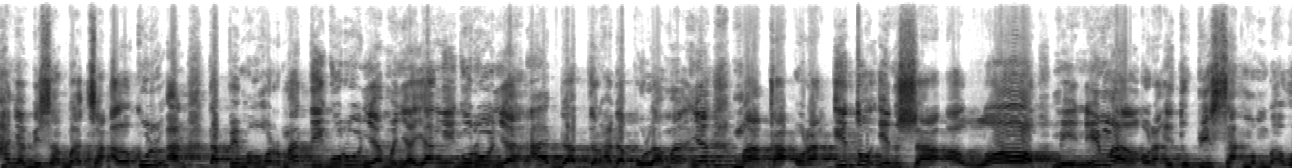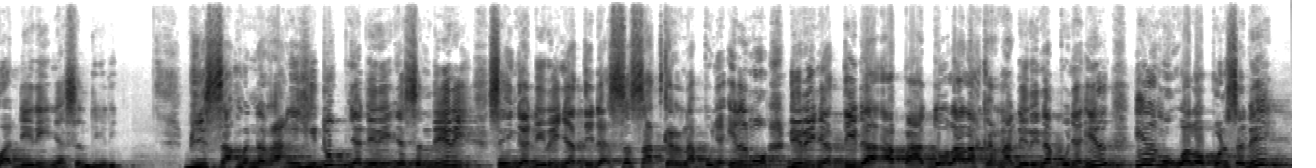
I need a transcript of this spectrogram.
hanya bisa baca Al-Quran tapi menghormati gurunya menyayangi gurunya adab terhadap ulamanya maka orang itu insya Allah minimal orang itu bisa membawa dirinya sendiri bisa menerangi hidupnya dirinya sendiri sehingga dirinya tidak sesat karena punya ilmu dirinya tidak apa dolalah karena dirinya punya il, ilmu. Walaupun sedih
